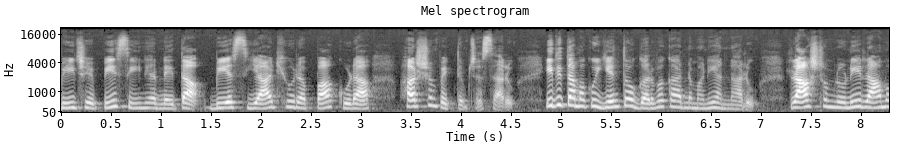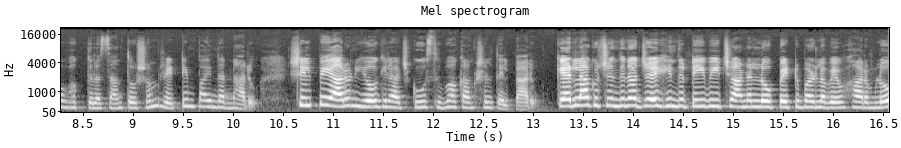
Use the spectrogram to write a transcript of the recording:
బీజేపీ సీనియర్ నేత బిఎస్ యాడ్యూరప్ప కూడా హర్షం వ్యక్తం చేశారు. ఇది తమకు ఎంతో గర్వకారణమని అన్నారు. రాష్ట్రంలోని రామభక్తుల సంతోషం రెట్టింపైందన్నారు. శిల్పి అరుణ్ యోగిరాజ్కు శుభాకాంక్షలు తెలిపారు. కేరళకు చెందిన జై హింద్ టీవీ ఛానల్లో పెట్టుబడుల వ్యవహారంలో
